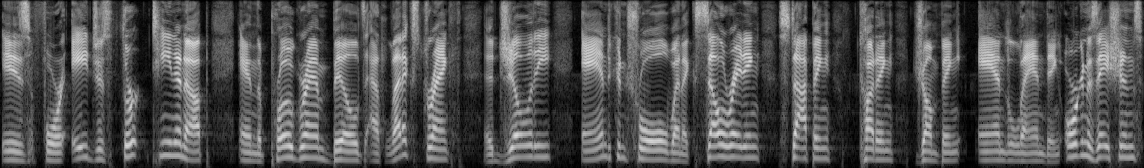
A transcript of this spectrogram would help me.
is for ages 13 and up, and the program builds athletic strength, agility, and control when accelerating, stopping, cutting, jumping, and landing. Organizations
